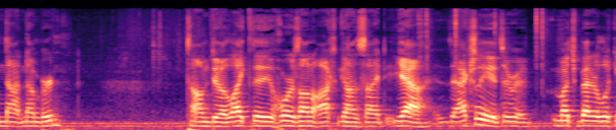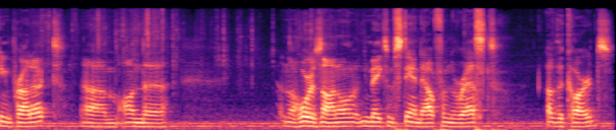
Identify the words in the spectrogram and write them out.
not numbered. Tom, do I like the horizontal octagon side? Yeah, actually, it's a much better looking product um, on the on the horizontal. It makes them stand out from the rest of the cards.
